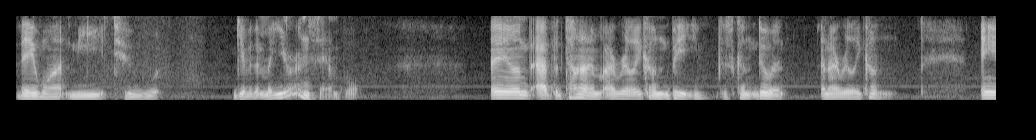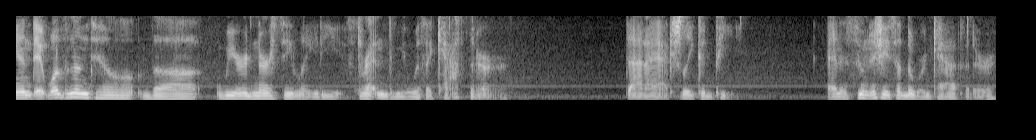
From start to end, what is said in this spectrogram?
they want me to give them a urine sample. And at the time, I really couldn't pee, just couldn't do it, and I really couldn't. And it wasn't until the weird nursey lady threatened me with a catheter that I actually could pee. And as soon as she said the word catheter,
